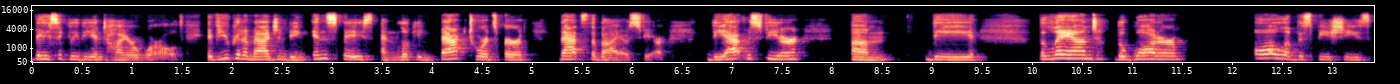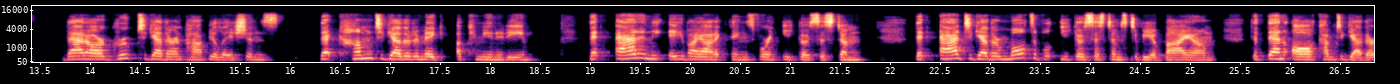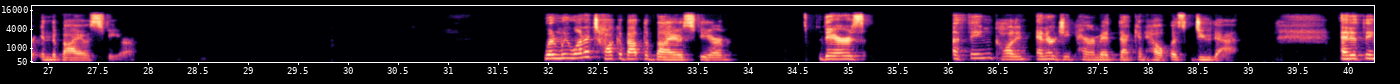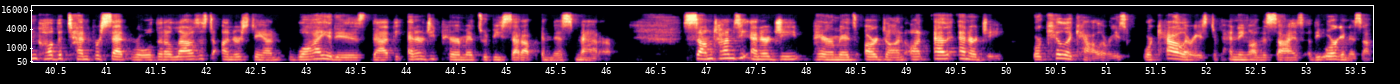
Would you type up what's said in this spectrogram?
basically the entire world. If you could imagine being in space and looking back towards Earth, that's the biosphere. The atmosphere, um, the, the land, the water, all of the species that are grouped together in populations that come together to make a community that add in the abiotic things for an ecosystem, that add together multiple ecosystems to be a biome, that then all come together in the biosphere. When we want to talk about the biosphere, there's a thing called an energy pyramid that can help us do that. And a thing called the 10% rule that allows us to understand why it is that the energy pyramids would be set up in this manner. Sometimes the energy pyramids are done on energy or kilocalories or calories, depending on the size of the organism.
